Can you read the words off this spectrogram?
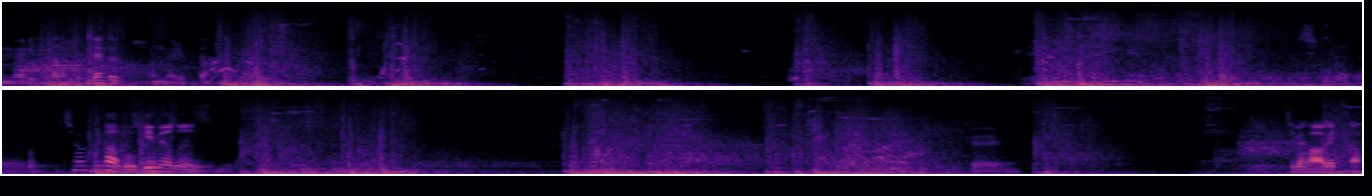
전멸 있다. 쟤도 전멸 있다. 다 녹이면은. 오케이. 집에 가겠다.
